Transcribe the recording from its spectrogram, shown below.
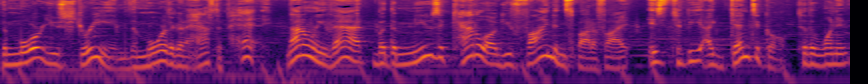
The more you stream, the more they're going to have to pay. Not only that, but the music catalog you find in Spotify is to be identical to the one in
